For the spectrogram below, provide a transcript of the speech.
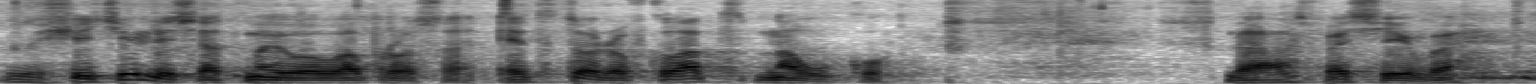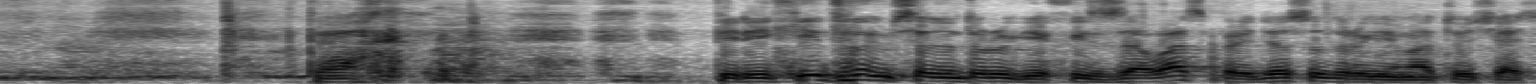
защитились от моего вопроса. Это тоже вклад в науку. Да, спасибо. Так, перекидываемся на других. Из-за вас придется другим отвечать.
